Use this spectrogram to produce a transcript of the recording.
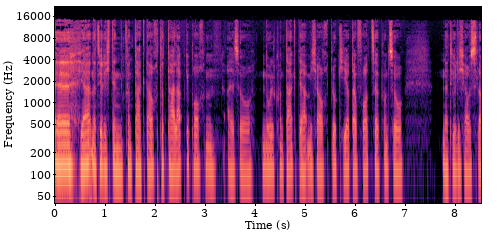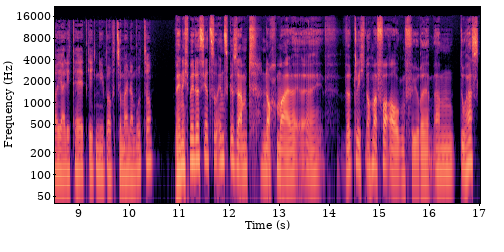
Äh, ja, natürlich den Kontakt auch total abgebrochen. Also null Kontakt. Er hat mich auch blockiert auf WhatsApp und so. Natürlich aus Loyalität gegenüber zu meiner Mutter. Wenn ich mir das jetzt so insgesamt nochmal äh, wirklich nochmal vor Augen führe. Ähm, du hast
